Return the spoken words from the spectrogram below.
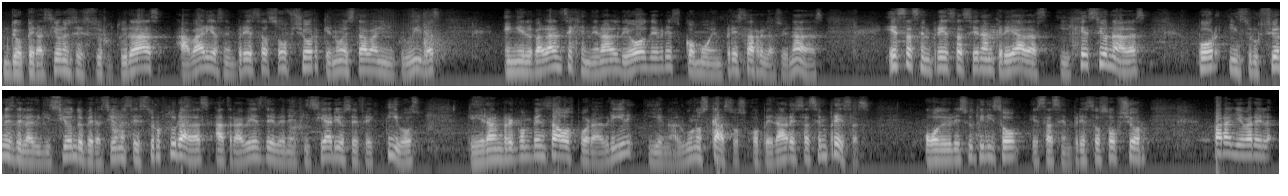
de operaciones estructuradas a varias empresas offshore que no estaban incluidas en el balance general de Odebrecht como empresas relacionadas. Estas empresas eran creadas y gestionadas por instrucciones de la División de Operaciones Estructuradas a través de beneficiarios efectivos que eran recompensados por abrir y en algunos casos operar esas empresas. Odebrecht utilizó esas empresas offshore para llevar el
